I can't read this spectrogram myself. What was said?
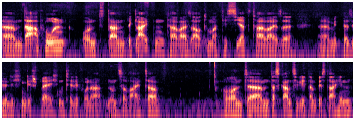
ähm, da abholen und dann begleiten, teilweise automatisiert, teilweise äh, mit persönlichen Gesprächen, Telefonaten und so weiter. Und ähm, das Ganze geht dann bis dahin,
